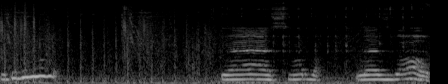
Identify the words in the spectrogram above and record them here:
Ja nie mogę... Yes, mordo. Let's go.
